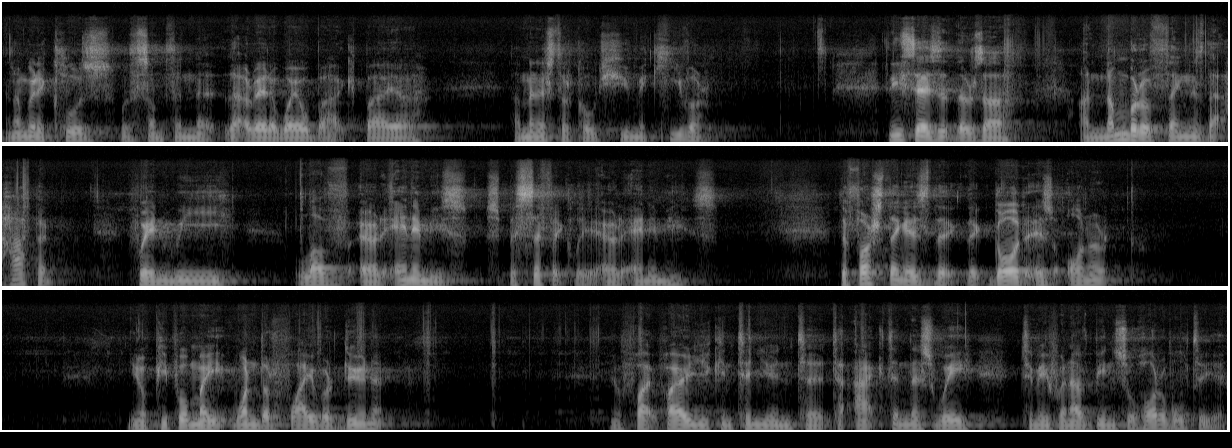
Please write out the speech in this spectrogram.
And I'm going to close with something that, that I read a while back by a, a minister called Hugh McKeever. And he says that there's a, a number of things that happen when we love our enemies, specifically our enemies. The first thing is that, that God is honored. You know, people might wonder why we're doing it. You know, why, why are you continuing to, to act in this way to me when I've been so horrible to you?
